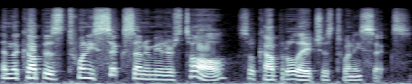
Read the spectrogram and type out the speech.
and the cup is 26 centimeters tall, so capital H is 26.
